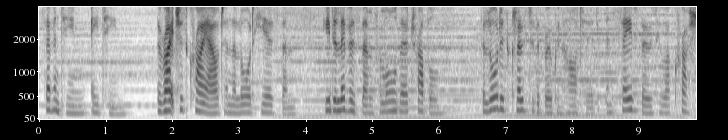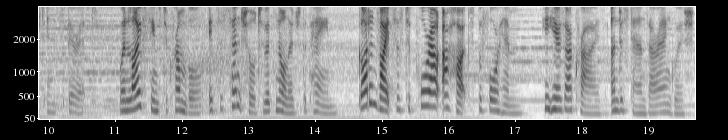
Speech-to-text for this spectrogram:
17, 18. The righteous cry out, and the Lord hears them. He delivers them from all their troubles. The Lord is close to the brokenhearted and saves those who are crushed in spirit. When life seems to crumble, it's essential to acknowledge the pain. God invites us to pour out our hearts before Him. He hears our cries, understands our anguish,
